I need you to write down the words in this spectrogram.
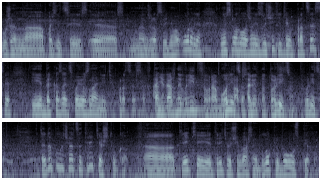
уже на позиции э, менеджеров среднего уровня, они все равно должны изучить эти процессы и доказать свое знание этих процессов. Так? Они должны влиться в работу, влиться, абсолютно точно. Влиться, влиться. И тогда получается третья штука, а, третий, третий очень важный блок любого успеха.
